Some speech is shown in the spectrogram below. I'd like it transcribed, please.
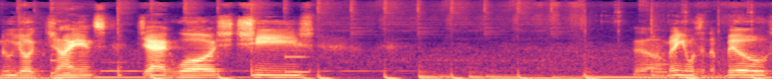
New York Giants, Jaguars, Chiefs. The uh, Bengals and the Bills.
